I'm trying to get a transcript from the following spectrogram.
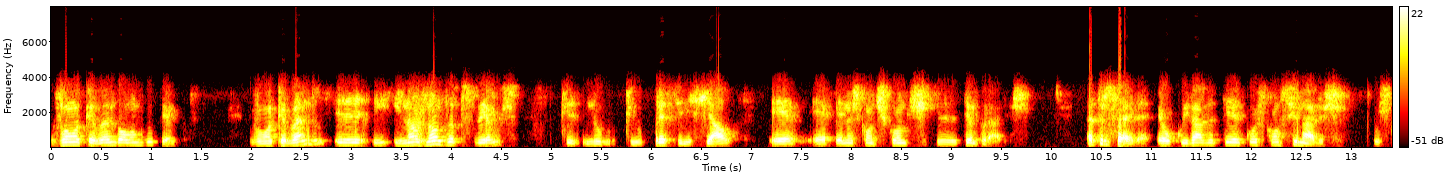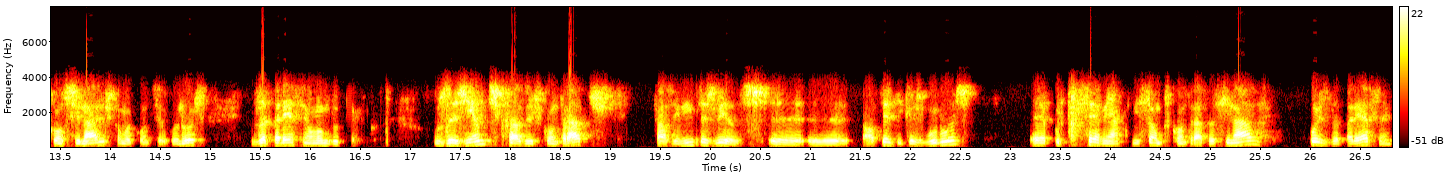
vão acabando ao longo do tempo. Vão acabando e, nós não nos apercebemos que, no, que o preço inicial é, é apenas com descontos temporários. A terceira é o cuidado a ter com os concessionários. Os concessionários, como aconteceu connosco, desaparecem ao longo do tempo. Os agentes que fazem os contratos fazem muitas vezes uh, uh, autênticas burlas, uh, porque recebem a comissão por contrato assinado, depois desaparecem,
